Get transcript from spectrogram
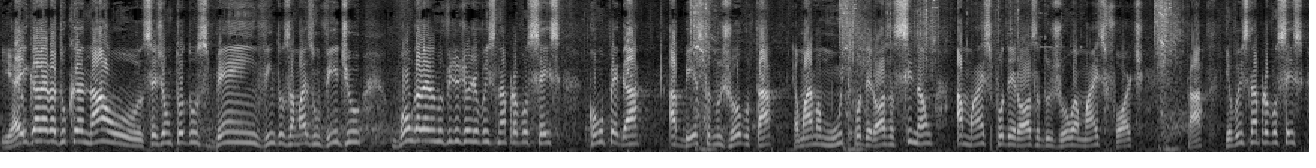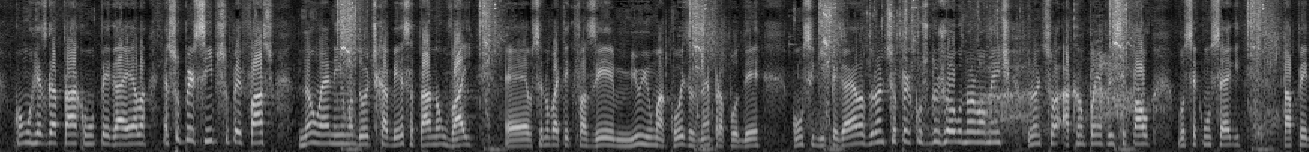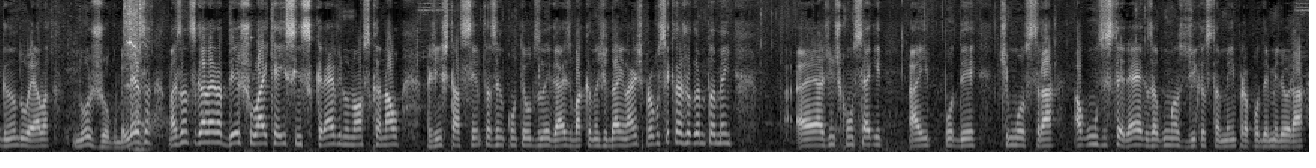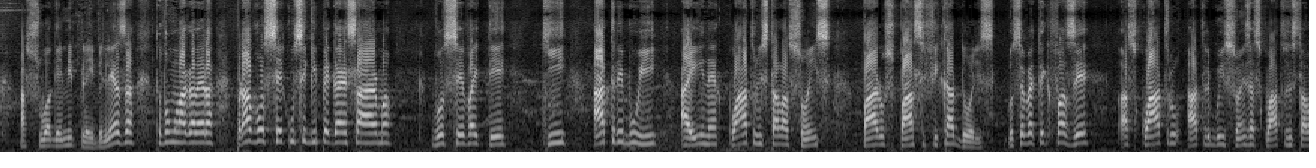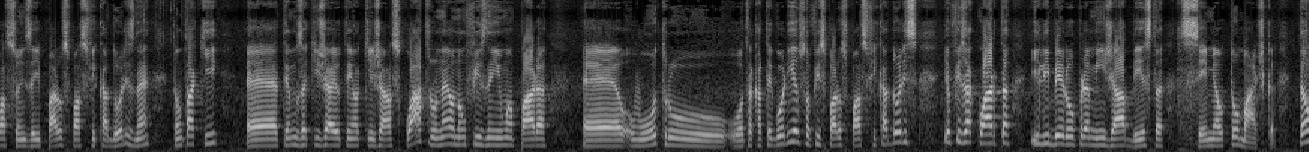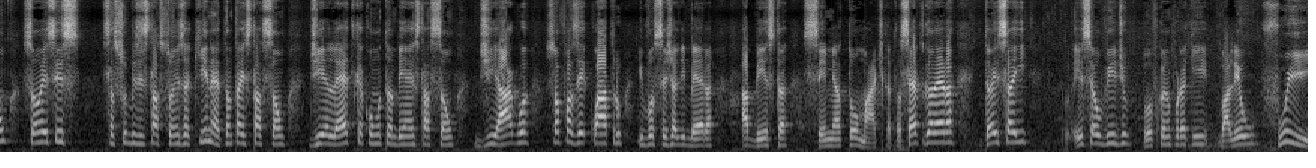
E aí galera do canal, sejam todos bem-vindos a mais um vídeo Bom galera, no vídeo de hoje eu vou ensinar pra vocês como pegar a besta no jogo, tá? É uma arma muito poderosa, se não a mais poderosa do jogo, a mais forte, tá? E eu vou ensinar pra vocês como resgatar, como pegar ela É super simples, super fácil, não é nenhuma dor de cabeça, tá? Não vai, é, você não vai ter que fazer mil e uma coisas, né? Pra poder conseguir pegar elas. Durante o seu percurso do jogo normalmente durante sua, a campanha principal você consegue tá pegando ela no jogo beleza? Mas antes galera deixa o like aí se inscreve no nosso canal. A gente está sempre trazendo conteúdos legais e bacanas de Dying Light para você que está jogando também é, a gente consegue aí poder te mostrar alguns easter eggs, algumas dicas também para poder melhorar a sua gameplay, beleza? Então vamos lá, galera, para você conseguir pegar essa arma você vai ter que atribuir aí, né, quatro instalações para os pacificadores. Você vai ter que fazer as quatro atribuições, as quatro instalações aí para os pacificadores, né? Então tá aqui, é, temos aqui já, eu tenho aqui já as quatro, né? Eu não fiz nenhuma para é, o outro outra categoria, eu só fiz para os pacificadores. E eu fiz a quarta e liberou para mim já a besta semiautomática. Então, são esses essas subestações aqui, né? Tanto a estação de elétrica como também a estação de água. Só fazer quatro e você já libera a besta semiautomática, tá certo, galera? Então é isso aí. Esse é o vídeo. Eu vou ficando por aqui. Valeu, fui!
